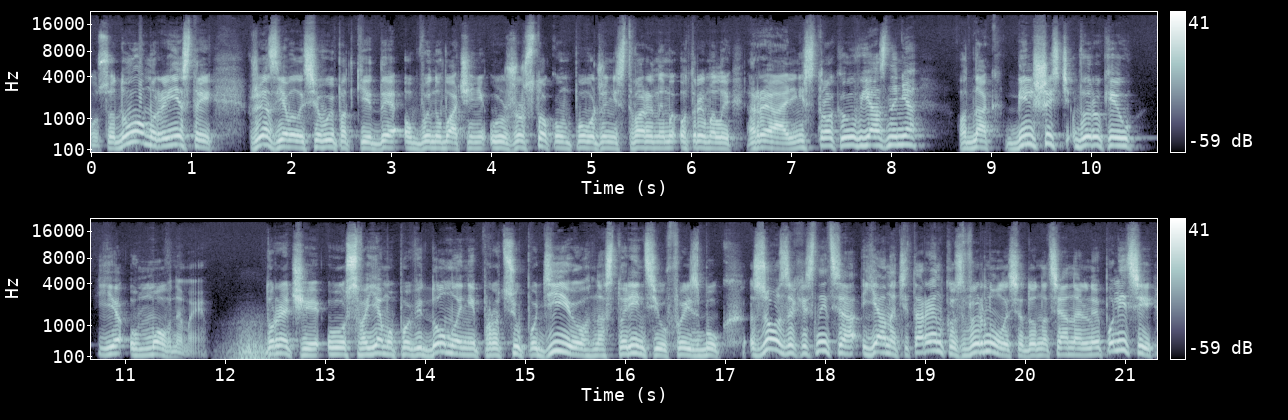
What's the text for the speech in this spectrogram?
У судовому реєстрі вже з'явилися випадки, де обвинувачені у жорстокому поводженні з тваринами отримали реальні строки ув'язнення, однак більшість вироків є умовними. До речі, у своєму повідомленні про цю подію на сторінці у Фейсбук зоозахисниця Яна Тітаренко звернулася до національної поліції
